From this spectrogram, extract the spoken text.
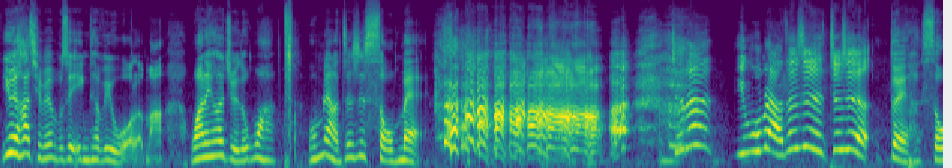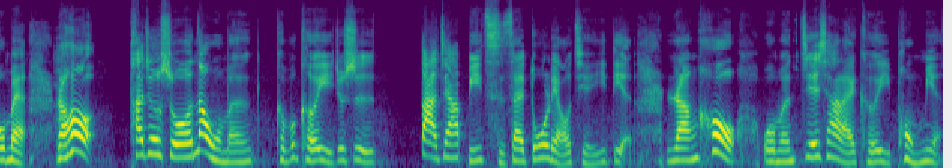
因为他前面不是 interview 我了嘛，完了以后觉得哇，我们俩真是 soul mate，觉得。”我们俩真是就是对 soul mate，然后他就说：“那我们可不可以就是大家彼此再多了解一点，然后我们接下来可以碰面？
